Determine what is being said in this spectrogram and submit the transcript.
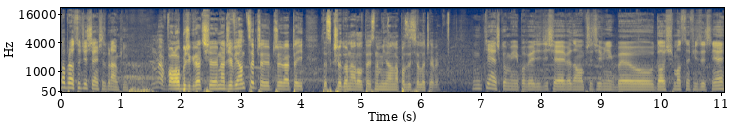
po prostu cieszyłem się z bramki. No, wolałbyś grać na dziewiątce, czy, czy raczej te skrzydło nadal to jest nominalna pozycja dla ciebie? Ciężko mi powiedzieć, dzisiaj wiadomo przeciwnik był dość mocny fizycznie,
